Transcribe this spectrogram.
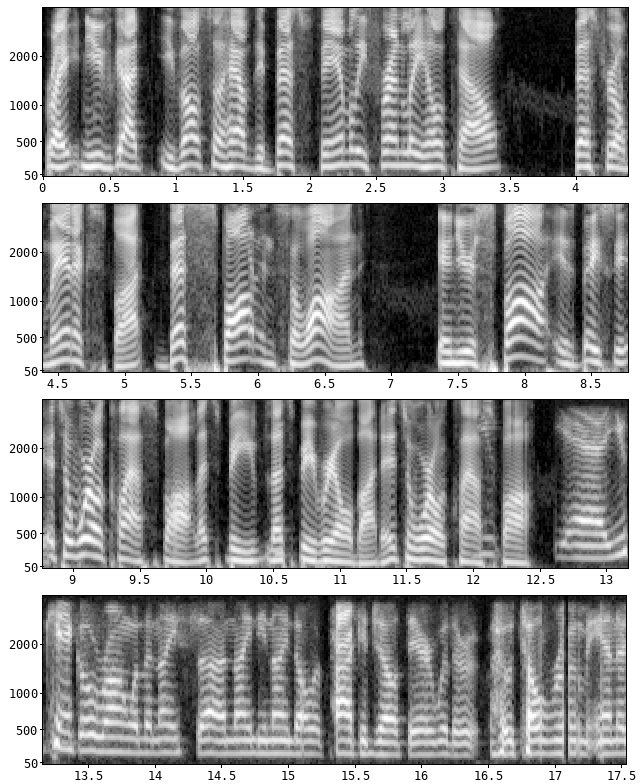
Right, and you've got you've also have the best family friendly hotel, best romantic spot, best spa and salon, and your spa is basically it's a world class spa. Let's be let's be real about it. It's a world class spa. Yeah, you can't go wrong with a nice uh, ninety nine dollar package out there with a hotel room and a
